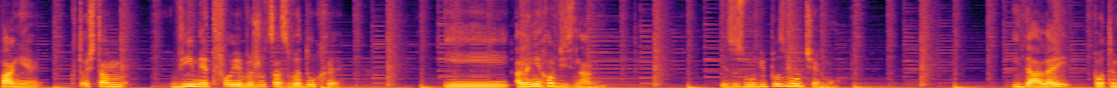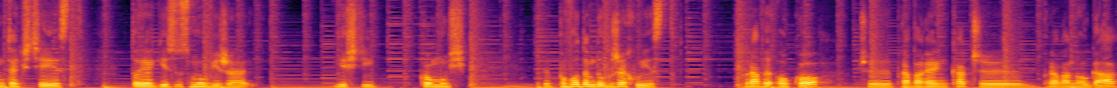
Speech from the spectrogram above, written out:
Panie, ktoś tam w imię Twoje wyrzuca złe duchy, i, ale nie chodzi z nami. Jezus mówi: Pozwólcie mu. I dalej po tym tekście jest to, jak Jezus mówi, że jeśli komuś powodem do grzechu jest prawe oko, czy prawa ręka, czy prawa noga,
